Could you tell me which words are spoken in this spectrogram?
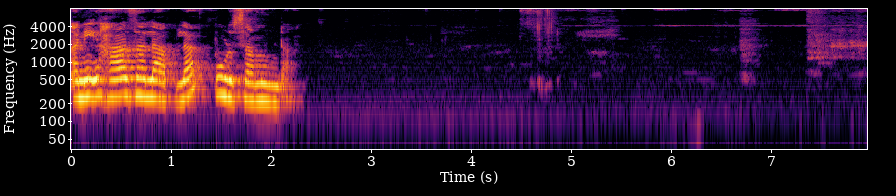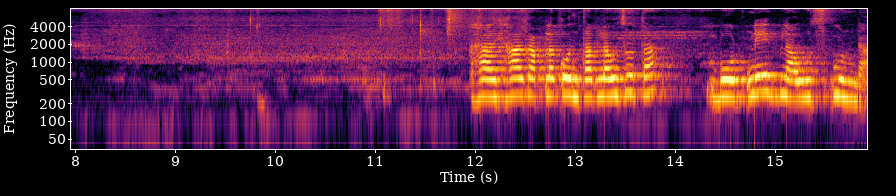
आणि हा झाला आपला पुढचा मुंडा. हा हा आपला कोणता ब्लाऊज होता? बोटने ब्लाऊज मुंडा.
